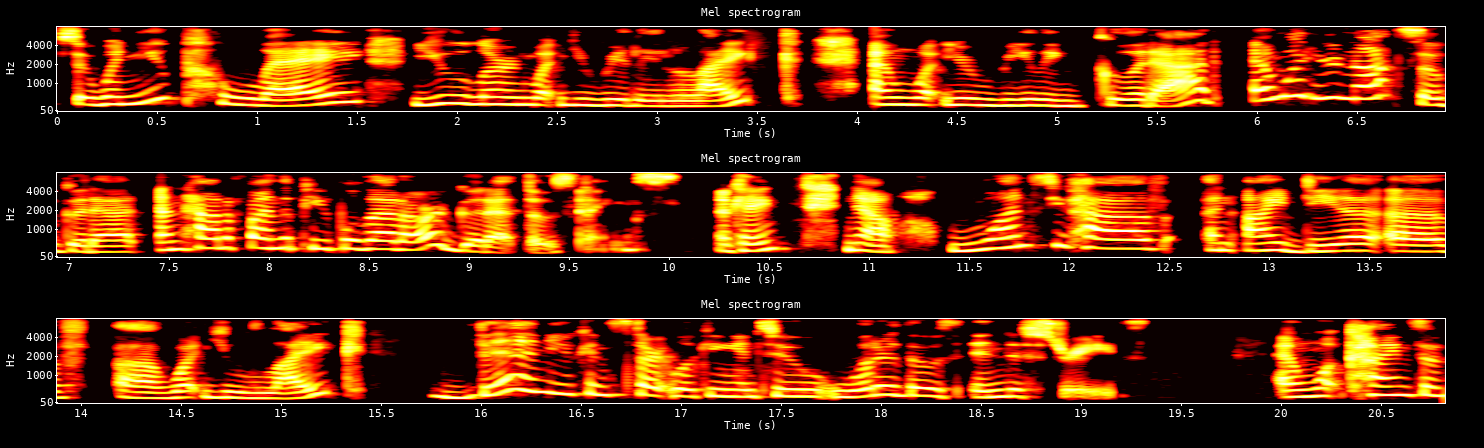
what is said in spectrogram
So when you play you learn what you really like and what you're really good at and what you're not so good at and how to find the people that are good at those things okay? Now once you have an idea of uh, what you like then you can start looking into what are those industries and what kinds of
